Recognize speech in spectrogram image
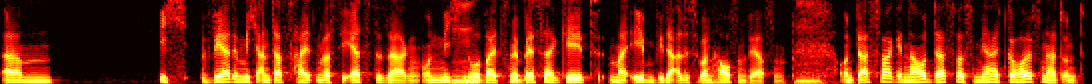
ähm, ich werde mich an das halten, was die Ärzte sagen und nicht mhm. nur, weil es mir besser geht, mal eben wieder alles über den Haufen werfen. Mhm. Und das war genau das, was mir halt geholfen hat. Und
